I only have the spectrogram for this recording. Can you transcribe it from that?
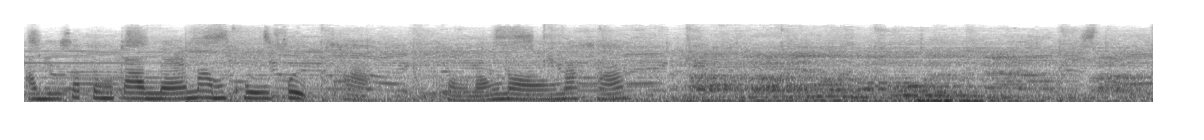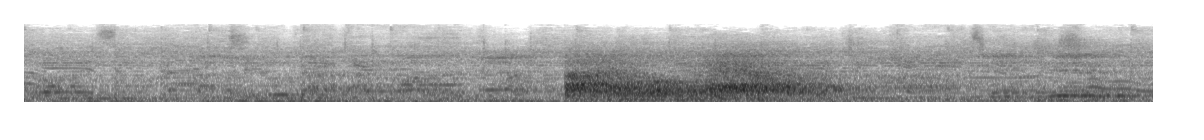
อันนี้จะเป็นการแนะนำครูฝึกค่ะของน้องๆนะคะ You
